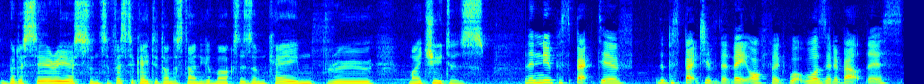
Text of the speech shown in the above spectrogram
But a serious and sophisticated understanding of Marxism came through my tutors. The new perspective, the perspective that they offered, what was it about this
